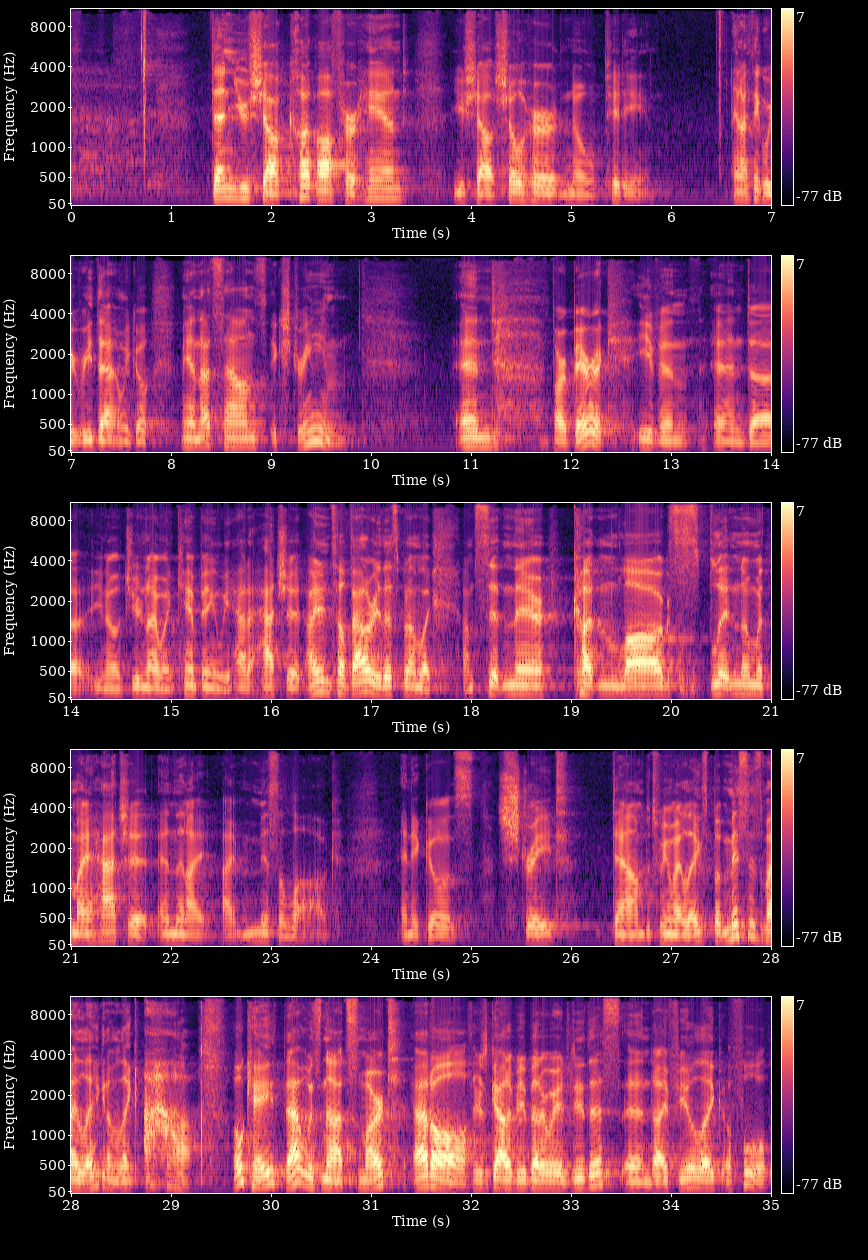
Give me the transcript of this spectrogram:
then you shall cut off her hand, you shall show her no pity. And I think we read that and we go, man, that sounds extreme and barbaric, even and uh, you know, Jude and I went camping. We had a hatchet. I didn't tell Valerie this, but I'm like, I'm sitting there cutting logs, splitting them with my hatchet, and then I, I miss a log, and it goes straight down between my legs, but misses my leg, and I'm like, ah, okay, that was not smart at all. There's got to be a better way to do this, and I feel like a fool.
